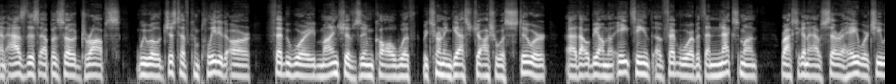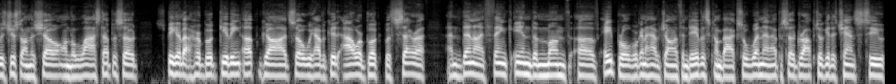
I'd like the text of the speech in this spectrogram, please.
And as this episode drops, we will just have completed our February Mindshift Zoom call with returning guest Joshua Stewart. Uh, that will be on the 18th of February. But then next month, we're actually going to have Sarah Hayward. She was just on the show on the last episode speaking about her book, Giving Up God. So we have a good hour booked with Sarah. And then I think in the month of April, we're going to have Jonathan Davis come back. So when that episode drops, you'll get a chance to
